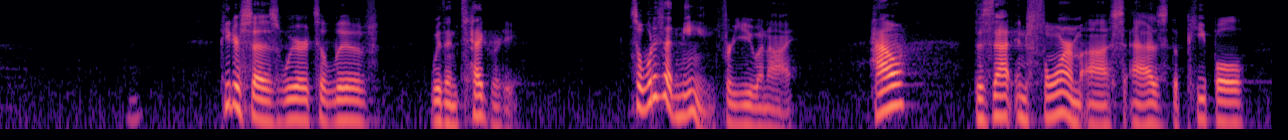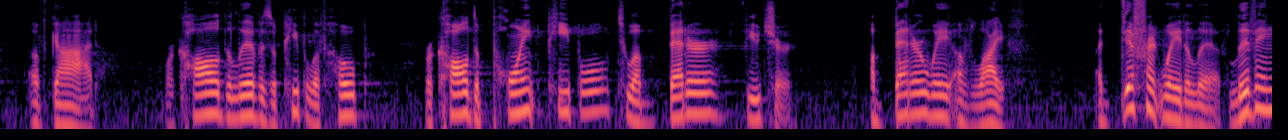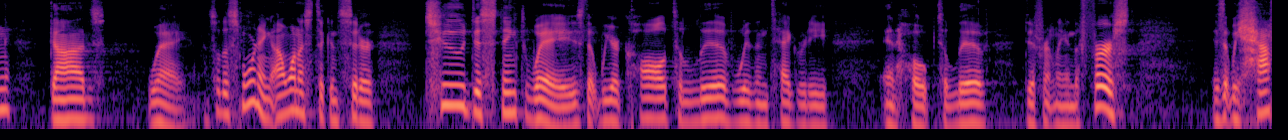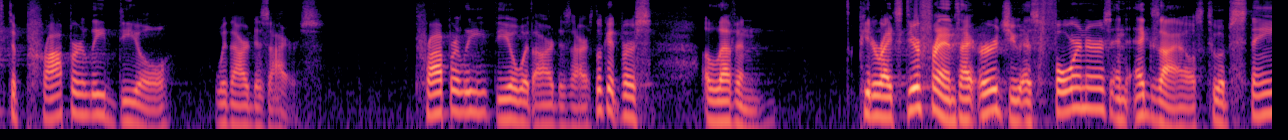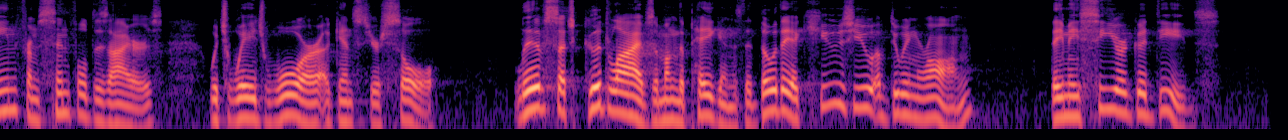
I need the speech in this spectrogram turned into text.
Peter says we're to live with integrity. So, what does that mean for you and I? How does that inform us as the people of God? We're called to live as a people of hope. We're called to point people to a better future, a better way of life a different way to live, living God's way. And so this morning, I want us to consider two distinct ways that we are called to live with integrity and hope, to live differently. And the first is that we have to properly deal with our desires. Properly deal with our desires. Look at verse 11. Peter writes Dear friends, I urge you as foreigners and exiles to abstain from sinful desires which wage war against your soul. Live such good lives among the pagans that though they accuse you of doing wrong, they may see your good deeds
